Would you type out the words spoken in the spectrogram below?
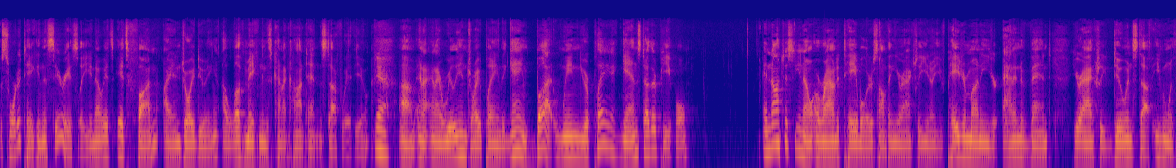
sort of taking this seriously. You know, it's it's fun. I enjoy doing it. I love making this kind of content and stuff with you. Yeah. um, and I, and I really enjoy playing the game. But when you're playing against other people and not just you know around a table or something. You're actually you know you've paid your money you're at an event you're actually doing stuff even with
